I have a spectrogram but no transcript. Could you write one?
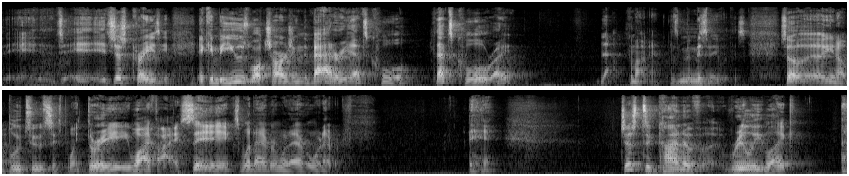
it's just crazy. It can be used while charging the battery. That's cool. That's cool, right? No, come on, man. Let's miss me with this. So, uh, you know, Bluetooth 6.3, Wi Fi 6, whatever, whatever, whatever. Just to kind of really like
